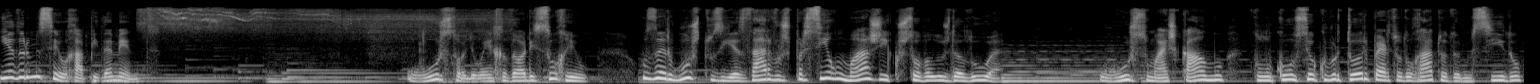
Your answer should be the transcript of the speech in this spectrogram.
e adormeceu rapidamente. O urso olhou em redor e sorriu. Os arbustos e as árvores pareciam mágicos sob a luz da lua. O urso, mais calmo, colocou o seu cobertor perto do rato adormecido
